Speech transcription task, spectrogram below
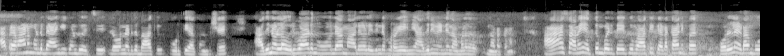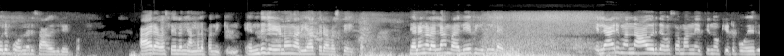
ആ പ്രമാണം കൊണ്ട് ബാങ്കിൽ കൊണ്ട് വെച്ച് ലോൺ എടുത്ത് ബാക്കി പൂർത്തിയാക്കാം പക്ഷേ അതിനുള്ള ഒരുപാട് നൂലാമാലകൾ ഇതിന്റെ പുറകെ ഇനി അതിനു വേണ്ടി നമ്മൾ നടക്കണം. ആ സമയം എത്തുമ്പോഴത്തേക്ക് ബാക്കി കിടക്കാൻ ഇപ്പം ഉള്ളിടാൻ പോലും പോകുന്നൊരു സാഹചര്യം ഇപ്പോൾ ആ ഒരവസ്ഥയിലാണ് ഞങ്ങളിപ്പോൾ നിൽക്കുന്നത്. എന്ത് ചെയ്യണമെന്ന് അറിയാത്തൊരവസ്ഥയാണ് ഇപ്പം. ജനങ്ങളെല്ലാം വലിയ ഭീതിയിലായിപ്പോയി എല്ലാവരും വന്ന് ആ ഒരു ദിവസം വന്ന് എത്തി നോക്കിയിട്ട് പോയൊരു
